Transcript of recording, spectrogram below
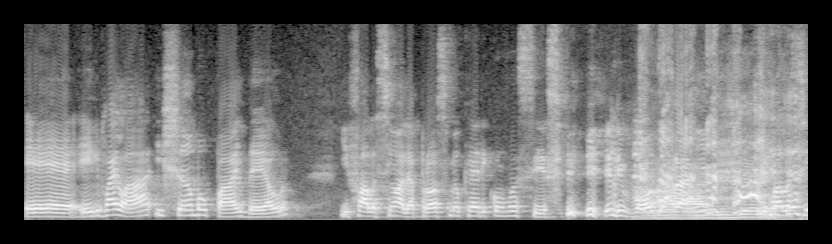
é, ele vai lá e chama o pai dela e fala assim: Olha, a próxima eu quero ir com você. ele volta para mim e fala assim:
